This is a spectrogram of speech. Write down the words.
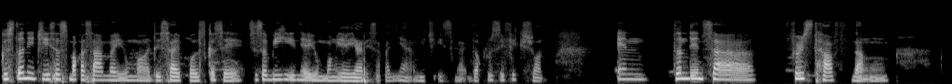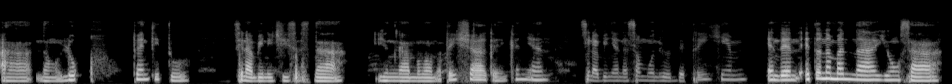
gusto ni Jesus makasama yung mga disciples kasi sasabihin niya yung mangyayari sa kanya, which is the crucifixion. And doon din sa first half ng uh, ng Luke 22, sinabi ni Jesus na yun nga mamamatay siya, ganyan-ganyan. Sinabi niya na someone will betray him. And then ito naman na yung sa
